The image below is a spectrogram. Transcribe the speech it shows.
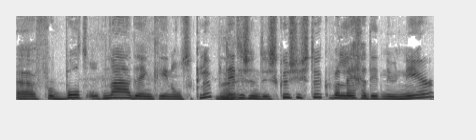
eh, verbod op nadenken in onze club. Nee. Dit is een discussiestuk. We leggen dit nu neer.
